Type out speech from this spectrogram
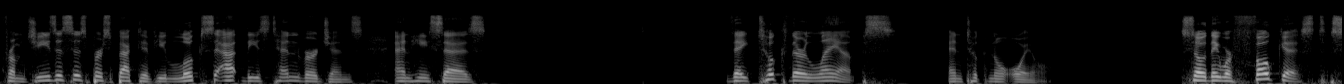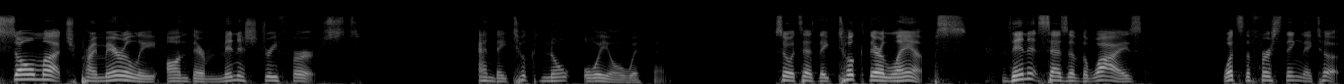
From Jesus' perspective, he looks at these ten virgins and he says, they took their lamps and took no oil. So they were focused so much primarily on their ministry first, and they took no oil with them. So it says they took their lamps. Then it says of the wise, what's the first thing they took?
